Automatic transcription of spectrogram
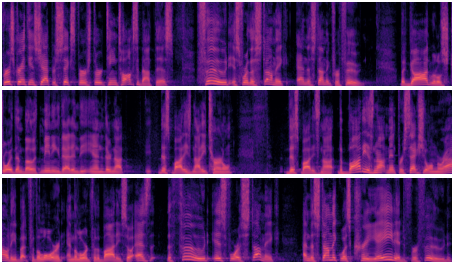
1 Corinthians chapter 6, verse 13 talks about this. Food is for the stomach, and the stomach for food. But God will destroy them both, meaning that in the end, they're not, this body's not eternal. This body's not. The body is not meant for sexual immorality, but for the Lord, and the Lord for the body. So, as the food is for a stomach, and the stomach was created for food,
